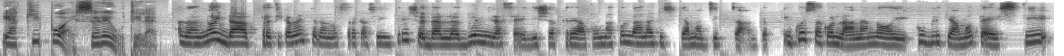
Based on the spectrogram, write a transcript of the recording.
e a chi può essere utile. Allora, noi da praticamente la nostra casa editrice dal 2016 ha creato una collana che si chiama Zig Zag. In questa collana noi pubblichiamo testi,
